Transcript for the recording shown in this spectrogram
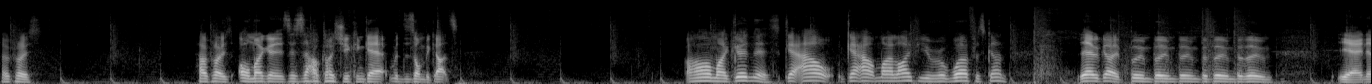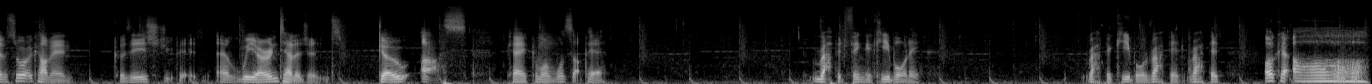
How close? How close? Oh my goodness, this is how close you can get with the zombie guts. Oh my goodness, get out, get out of my life, you worthless gun. There we go, boom, boom, boom, boom, boom, boom, boom. Yeah, I never saw it coming, because he's stupid, and we are intelligent. Go us. Okay, come on, what's up here? Rapid finger keyboarding. Rapid keyboard, rapid, rapid. Okay, oh,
